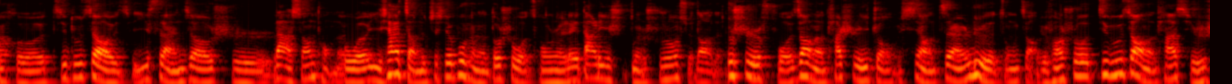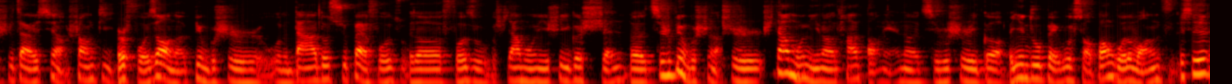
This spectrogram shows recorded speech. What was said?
和基督教以及伊斯兰教是大相同的。我以下讲的这些部分呢，都是我从《人类大历史》这本书中学到的。就是佛教呢，它是一种信仰自然律的宗教。比方说，基督教呢，它其实是在信仰上帝，而佛教呢，并不是我们大家都去拜佛祖，觉得佛祖释迦牟尼是一个神。呃，其实并不是呢，是释迦牟尼呢，他早年呢，其实是一个印度北部小邦国的王子。这些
